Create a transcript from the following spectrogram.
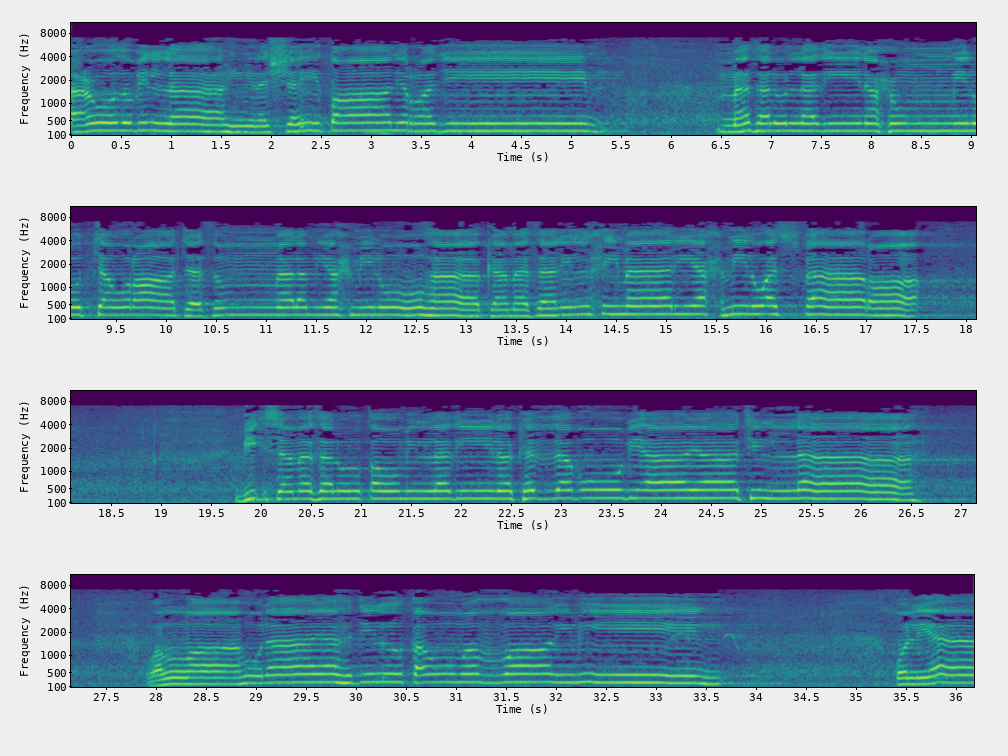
أعوذ بالله من الشيطان الرجيم. مثل الذين حملوا التوراة ثم لم يحملوها كمثل الحمار يحمل أسفارا. بئس مثل القوم الذين كذبوا بآيات الله. والله لا يهدي القوم الظالمين. قل يا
